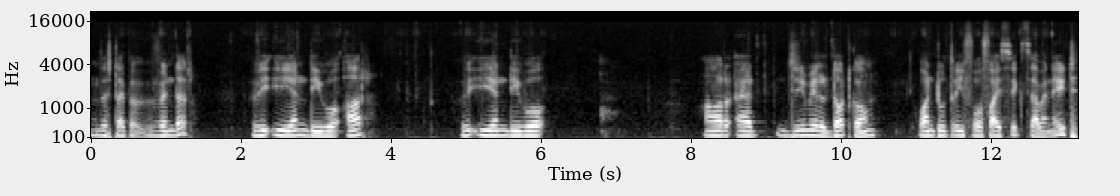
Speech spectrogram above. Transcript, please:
This type of vendor v e n d o r v e n d o r at gmail.com 1 2 3 4 5 6 7 8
